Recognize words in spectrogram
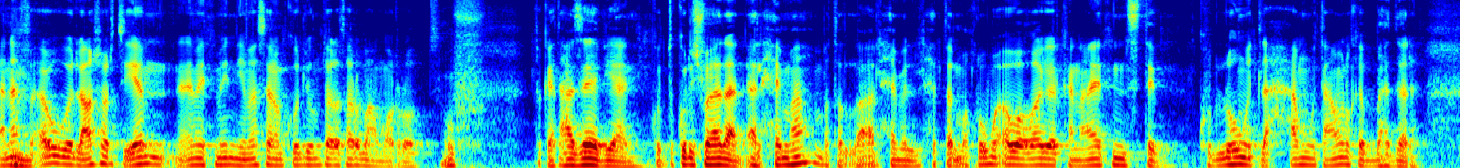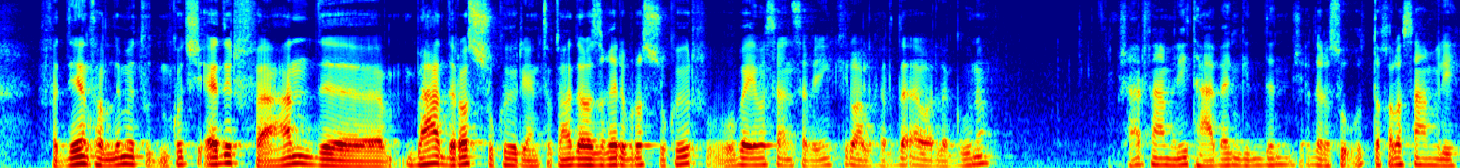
أنا مم. في أول 10 أيام نامت مني مثلا كل يوم ثلاث أربع مرات. أوف. فكانت عذاب يعني. كنت كل شوية ألحمها بطلع الحم الحتة المخرومة. أو اغير كان معايا اتنين ستبن. كلهم اتلحموا واتعملوا كانت بهدلة. فالدنيا اتظلمت وما كنتش قادر. فعند بعد راس شقير يعني كنت عند راس غارب راس شقير وباقي مثلا 70 كيلو على الغردقة ولا الجونة. مش عارف أعمل إيه تعبان جدا مش قادر أسوق. قلت خلاص أعمل إيه؟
